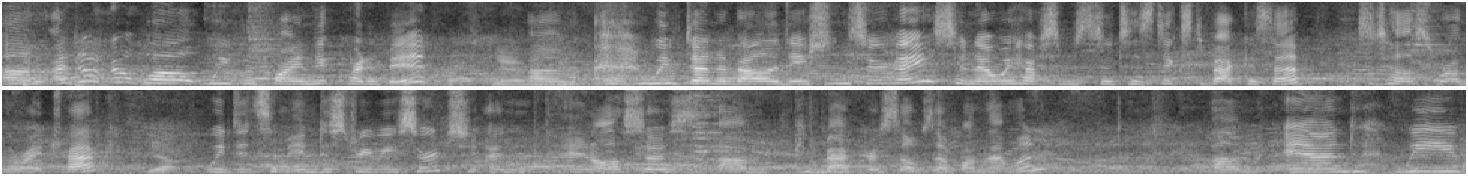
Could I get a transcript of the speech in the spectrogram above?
Um, I don't know. Well, we've refined it quite a bit. Yeah. Um, we've done a validation survey, so now we have some statistics to back us up to tell us we're on the right track. Yep. We did some industry research and, and also um, can back ourselves up on that one. Um, and we've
